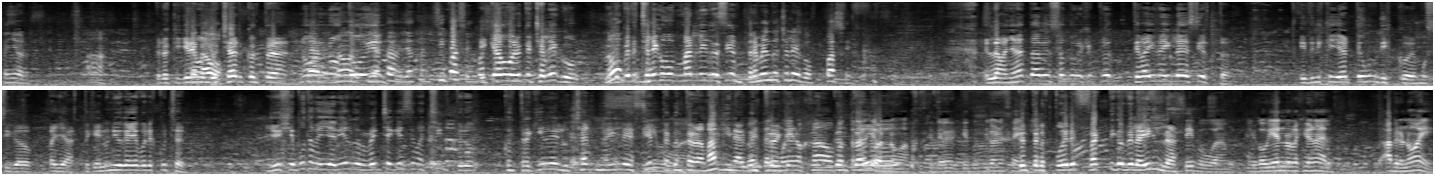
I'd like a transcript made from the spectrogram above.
señor. Ah, Pero es que queremos luchar contra. No, claro, no, todo ya bien. está, ya está. Sí, pase, ¿Y pase. qué hago con este chaleco? No. No, este chaleco Marley recién. Tremendo chaleco, pase. En la mañana estaba pensando, por ejemplo, te vas a una isla desierta y tenés que llevarte un disco de música para llevarte, que es el único que haya por escuchar. Yo dije, puta, me llevaría el que es de Machín, pero ¿contra quién voy a luchar en una isla desierta? Sí, contra weón. la máquina, Voy a estar contra, muy enojado contra, Dios nomás, que te, que te tiró en esa contra isla. los poderes fácticos de la isla. Sí, pues bueno, el gobierno regional. Ah, pero no hay.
